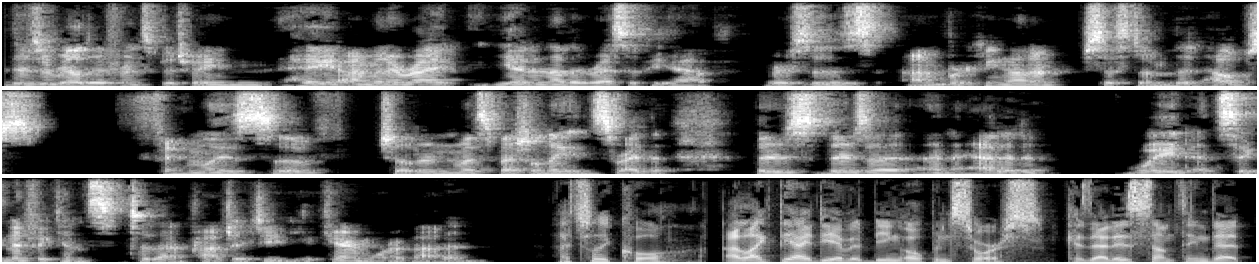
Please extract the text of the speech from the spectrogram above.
there's a real difference between hey i'm going to write yet another recipe app versus i'm working on a system that helps families of children with special needs right there's there's a, an added weight and significance to that project you, you care more about it that's really cool i like the idea of it being open source because that is something that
